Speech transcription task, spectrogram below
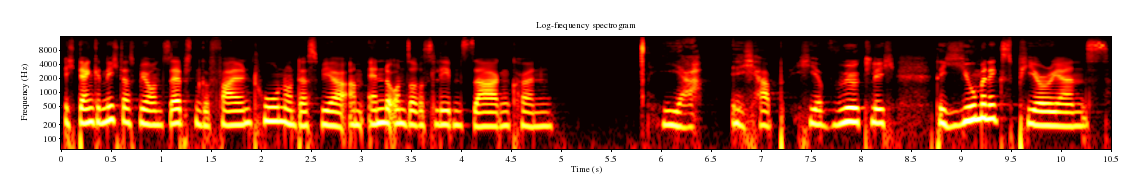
ich denke nicht, dass wir uns selbst einen Gefallen tun und dass wir am Ende unseres Lebens sagen können, ja, ich habe hier wirklich the human experience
